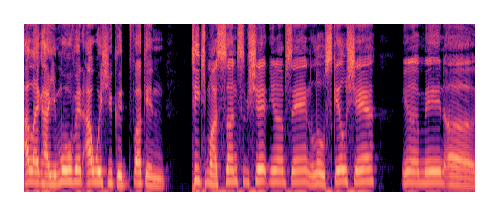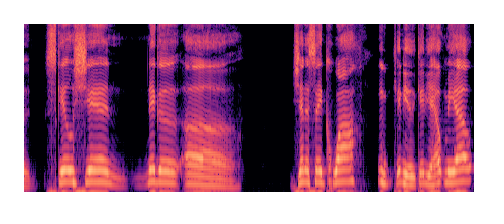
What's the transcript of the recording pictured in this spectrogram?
I like how you move it. I wish you could fucking teach my son some shit, you know what I'm saying? A little skill share. You know what I mean? Uh skill share nigga uh je ne sais quoi. can you can you help me out?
